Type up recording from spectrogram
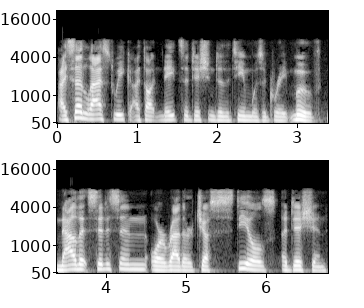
I said last week I thought Nate's addition to the team was a great move. Now that Citizen, or rather just Steel's addition,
